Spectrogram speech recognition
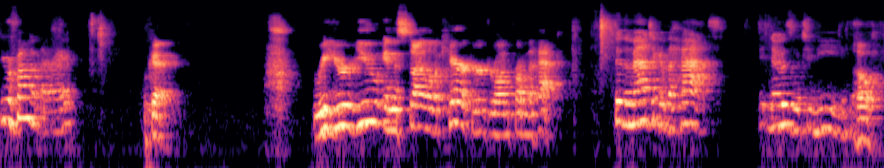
you were fine with that, right? Okay. Read your review in the style of a character drawn from the hat. Through the magic of the hat, it knows what you need. Oh.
